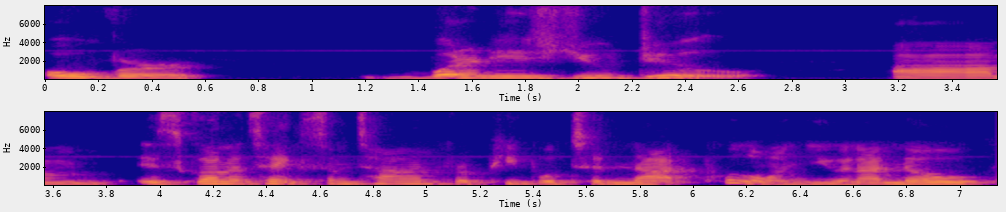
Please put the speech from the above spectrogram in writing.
over what it is you do. Um, it's going to take some time for people to not pull on you. And I know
